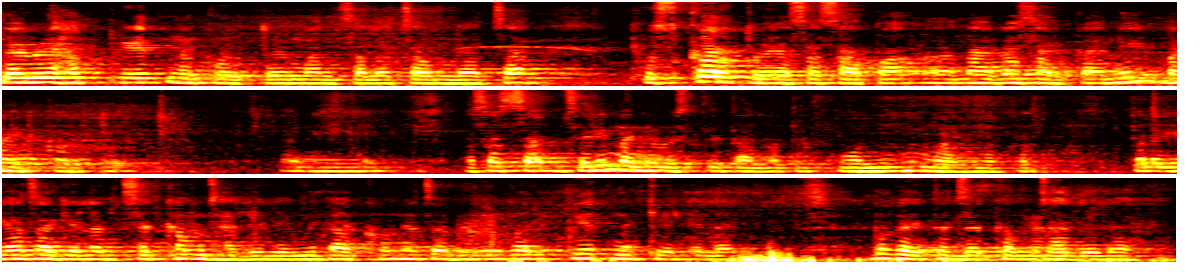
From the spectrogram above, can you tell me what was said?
त्यावेळी हा प्रयत्न करतोय माणसाला चावण्याचा. फुसकारतोय असा सापा नागासारखाने बाईट करतो आणि असा साप जरी मान्यवस्थित आला तर कोणीही मारू नका. त्याला या जागेला जखम झालेली आहे. मी दाखवण्याचा वेळेवर प्रयत्न केलेला आहे. बघा इथं जखम झालेला आहे.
